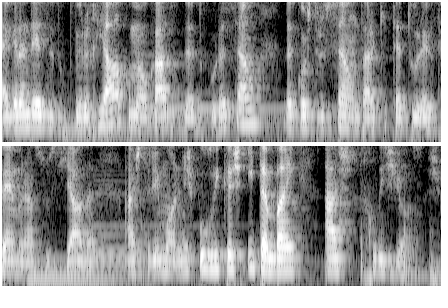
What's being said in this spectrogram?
a grandeza do poder real, como é o caso da decoração, da construção da arquitetura efêmera associada às cerimónias públicas e também às religiosas.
